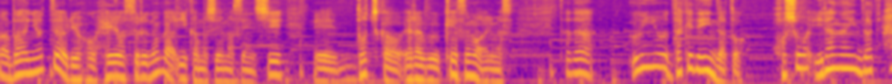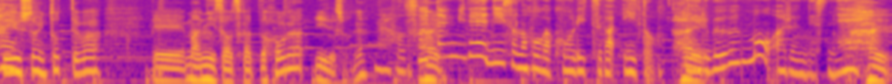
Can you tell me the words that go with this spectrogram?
まあ、場合によっては両方併用するのがいいかもしれませんし、えーどっちかを選ぶケースもあります。ただ運用だけでいいんだと保証はいらないんだっていう人にとっては、えーまあ、NISA を使った方がいいでしょうね。なるほど、そういった意味で、ニーサの方が効率がいいと言える部分もあるんですね。はい、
